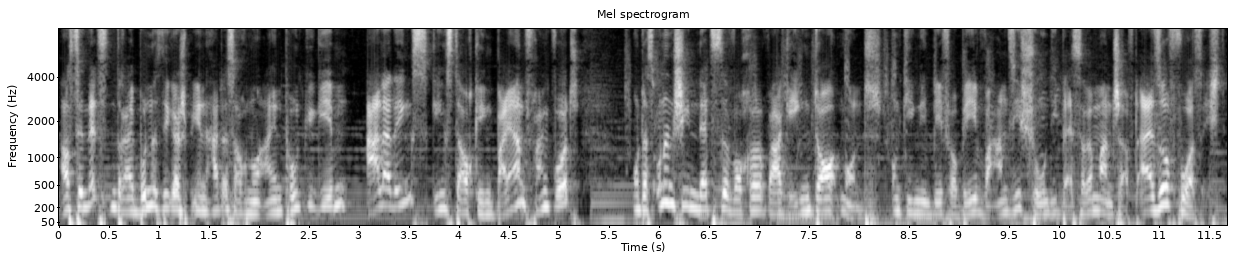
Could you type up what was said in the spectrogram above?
Aus den letzten drei Bundesligaspielen hat es auch nur einen Punkt gegeben. Allerdings ging es da auch gegen Bayern, Frankfurt und das Unentschieden letzte Woche war gegen Dortmund. Und gegen den BVB waren sie schon die bessere Mannschaft. Also Vorsicht.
